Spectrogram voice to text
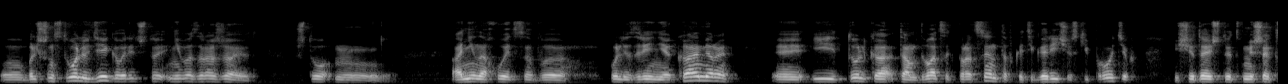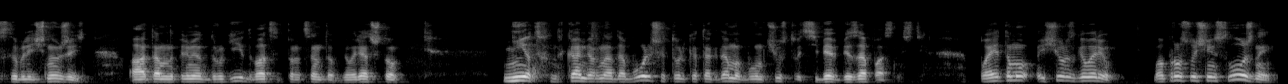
э, большинство людей говорит, что не возражают, что э, они находятся в поле зрения камеры, э, и только там 20% категорически против и считают, что это вмешательство в личную жизнь. А там, например, другие 20% говорят, что нет, камер надо больше, только тогда мы будем чувствовать себя в безопасности. Поэтому, еще раз говорю, вопрос очень сложный.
